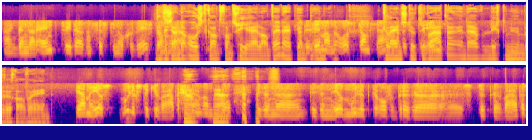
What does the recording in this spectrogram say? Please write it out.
ik ben daar eind 2016 nog geweest. Dat is aan de oostkant van Schiereiland, hè? Daar heb je dat is helemaal aan de oostkant, ja. klein stukje water en daar ligt er nu een brug overheen. Ja, maar heel moeilijk stukje water. Ja, want ja. Uh, het, is een, uh, het is een heel moeilijk te overbruggen uh, stuk water.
